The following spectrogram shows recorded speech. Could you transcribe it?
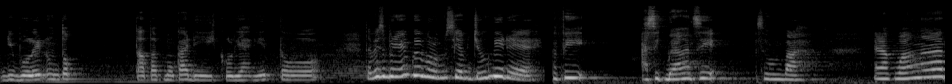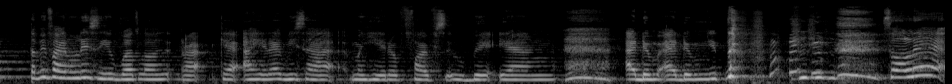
dibolehin untuk tatap muka di kuliah gitu. Tapi sebenarnya gue belum siap juga deh. Tapi asik banget sih sumpah. Enak banget. Tapi finally sih buat lo Ra, kayak akhirnya bisa menghirup vibes UB yang adem-adem gitu. Soalnya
